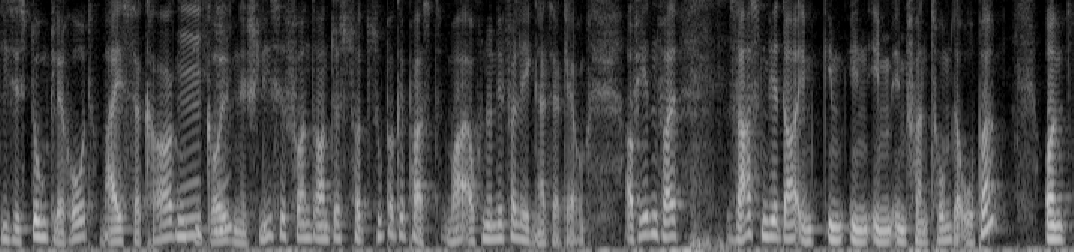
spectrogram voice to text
dieses dunkle Rot, weißer Kragen, die goldene Schließe vorn dran, das hat super gepasst. War auch nur eine Verlegenheitserklärung. Auf jeden Fall saßen wir da im, im, im, im, im Phantom der Oper und,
